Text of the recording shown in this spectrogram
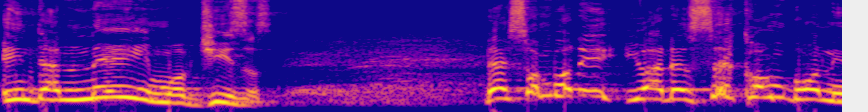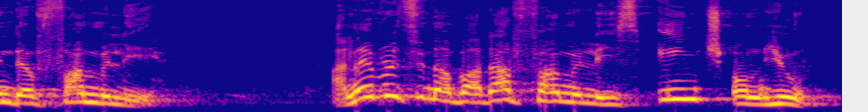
In the name of Jesus. There's somebody, you are the second born in the family. And everything about that family is inch on you.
